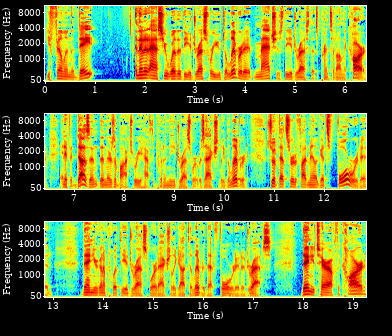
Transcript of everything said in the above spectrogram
you fill in the date and then it asks you whether the address where you delivered it matches the address that's printed on the card. And if it doesn't, then there's a box where you have to put in the address where it was actually delivered. So if that certified mail gets forwarded, then you're going to put the address where it actually got delivered, that forwarded address. Then you tear off the card,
